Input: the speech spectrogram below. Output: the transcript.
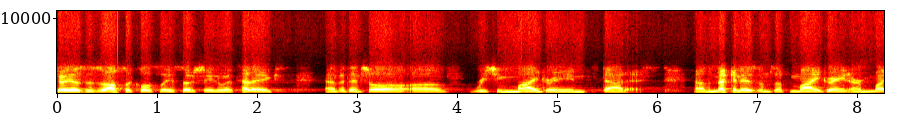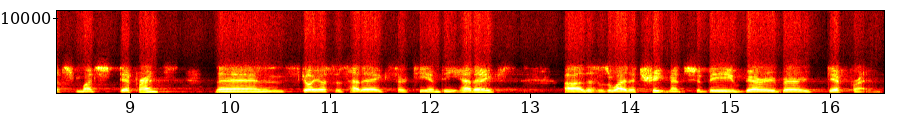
Scoliosis is also closely associated with headaches and the potential of reaching migraine status. Now, the mechanisms of migraine are much, much different than scoliosis headaches or TMD headaches. Uh, this is why the treatment should be very, very different.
